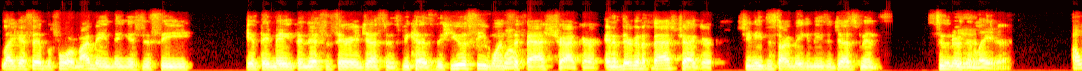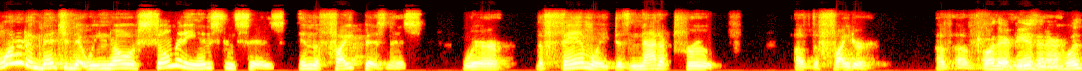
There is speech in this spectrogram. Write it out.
Like I said before, my main thing is to see if they make the necessary adjustments because the UFC wants well, to fast track her. And if they're going to fast track her, she needs to start making these adjustments sooner yeah. than later. I wanted to mention that we know of so many instances in the fight business where the family does not approve of the fighter. Of, of or they're abusing her. Was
